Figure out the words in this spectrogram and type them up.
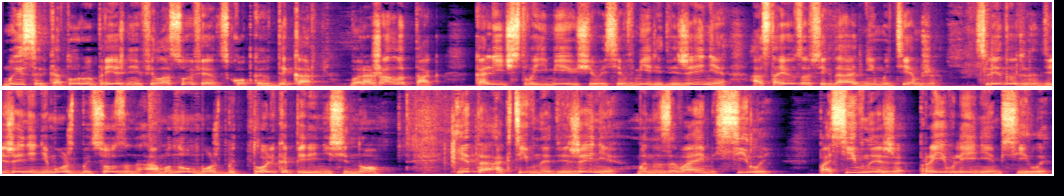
Мысль, которую прежняя философия, в скобках Декарт, выражала так – количество имеющегося в мире движения остается всегда одним и тем же. Следовательно, движение не может быть создано, а оно может быть только перенесено. Это активное движение мы называем силой, пассивное же – проявлением силы.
